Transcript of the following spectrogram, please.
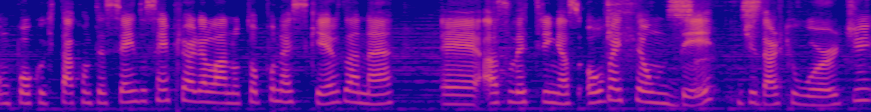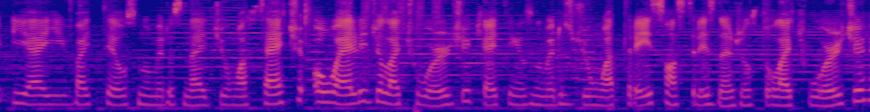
um pouco o que está acontecendo, sempre olha lá no topo na esquerda, né, é, as letrinhas ou vai ter um D de Dark World, e aí vai ter os números né, de 1 a 7, ou L de Light World, que aí tem os números de 1 a 3, são as três dungeons do Light World.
